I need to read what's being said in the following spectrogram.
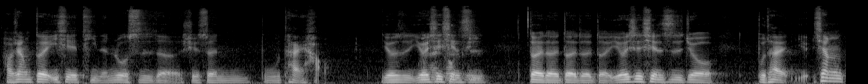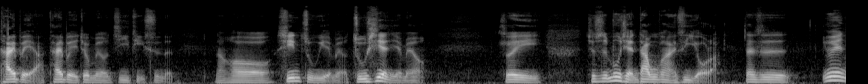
好像对一些体能弱势的学生不太好？有有一些县市，对对对对对，有一些县市就不太像台北啊，台北就没有机体适能，然后新竹也没有，竹县也没有，所以就是目前大部分还是有啦。但是因为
